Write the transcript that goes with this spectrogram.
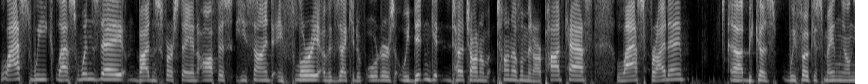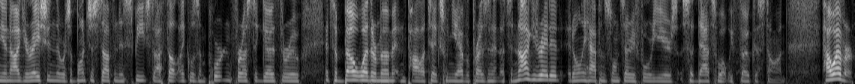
last week, last Wednesday, Biden's first day in office, he signed a flurry of executive orders. We didn't get to touch on a ton of them in our podcast last Friday. Uh, because we focused mainly on the inauguration. There was a bunch of stuff in his speech that I felt like was important for us to go through. It's a bellwether moment in politics when you have a president that's inaugurated. It only happens once every four years, so that's what we focused on. However,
